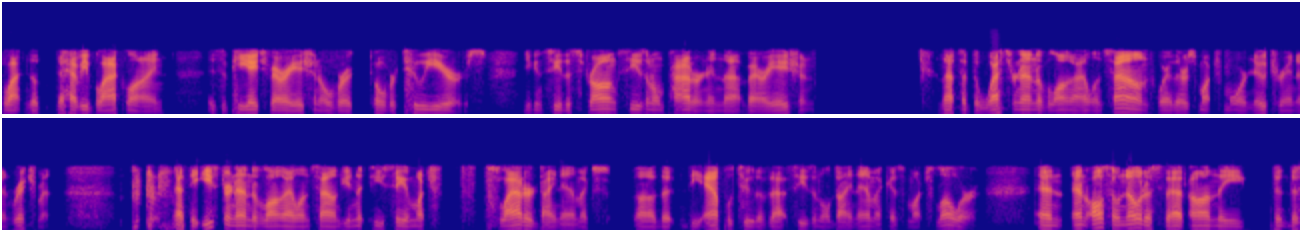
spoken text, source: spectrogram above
black, the, the heavy black line is the pH variation over over two years. You can see the strong seasonal pattern in that variation. And that's at the western end of Long Island Sound, where there's much more nutrient enrichment. at the eastern end of Long Island Sound, you, you see a much flatter dynamics. Uh, the the amplitude of that seasonal dynamic is much lower, and and also notice that on the the, the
